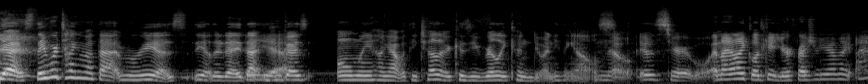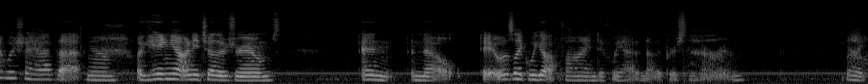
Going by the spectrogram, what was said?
yes, they were talking about that at Maria's the other day. That Yeah. you guys only hung out with each other because you really couldn't do anything else. No, it was terrible. And I like look at your freshman year. I'm like, I wish I had that. Yeah. Like hanging out in each other's rooms, and no, it was like we got fined if we had another person in our room. Like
